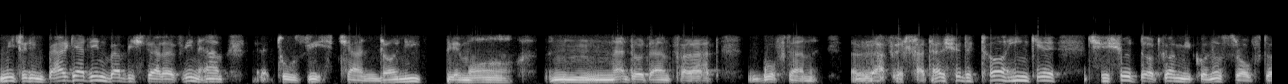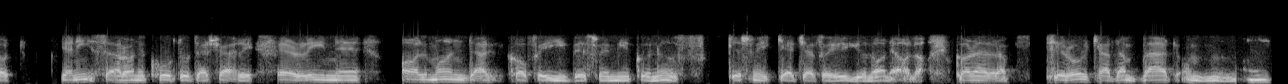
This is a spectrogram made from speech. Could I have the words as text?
می‌تونیم برگردین و بیشتر از این هم توضیح چندانی به ما ندادن فقط گفتن رفع خطر شده تا اینکه چی شد؟ دادگاه میکنوس را افتاد. یعنی سران کرد رو در شهر ارلین آلمان در کافه ای به اسم میکنوس که اسم یکی جزایر یونان. حالا کار ندارم. ترور کردن بعد اون, اون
